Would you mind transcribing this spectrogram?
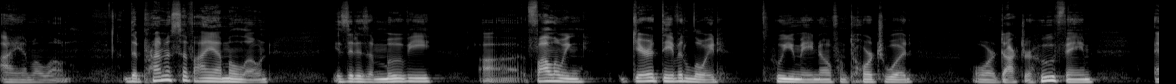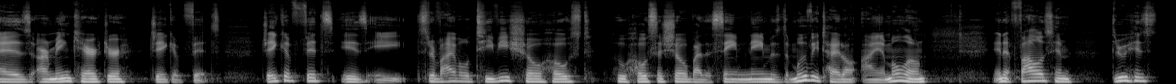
I Am Alone. The premise of I Am Alone is it is a movie uh, following Gareth David Lloyd, who you may know from Torchwood or Doctor Who fame, as our main character, Jacob Fitz. Jacob Fitz is a survival TV show host who hosts a show by the same name as the movie title, I Am Alone, and it follows him through his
